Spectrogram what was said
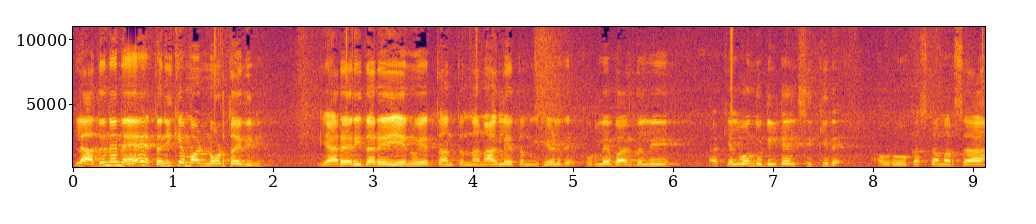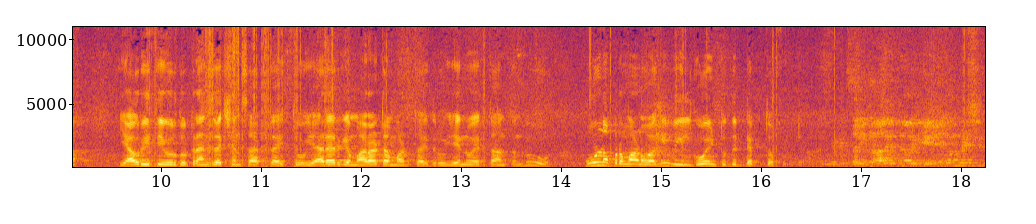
ಇಲ್ಲ ಅದನ್ನೇ ತನಿಖೆ ಮಾಡಿ ನೋಡ್ತಾ ಇದ್ದೀವಿ. ಯಾರ್ಯಾರು ಇದ್ದಾರೆ ಏನು ಎತ್ತ ಅಂತ ನಾನು ಆಗಲೇ ತಮಗೆ ಹೇಳಿದೆ. ಕುರ್ಲೆ ಭಾಗದಲ್ಲಿ ಕೆಲವೊಂದು ಡೀಟೇಲ್ಸ್ ಸಿಕ್ಕಿದೆ. ಅವರು ಕಸ್ಟಮರ್ಸ ಯಾವ ರೀತಿ ಇವ್ರದ್ದು ಟ್ರಾನ್ಸಾಕ್ಷನ್ಸ್ ಆಗ್ತಾ ಇತ್ತು, ಯಾರ್ಯಾರಿಗೆ ಮಾರಾಟ ಮಾಡ್ತಾಯಿದ್ರು ಏನು ಎತ್ತ ಅಂತಂದು ಪೂರ್ಣ ಪ್ರಮಾಣವಾಗಿ will go into the depth of it information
